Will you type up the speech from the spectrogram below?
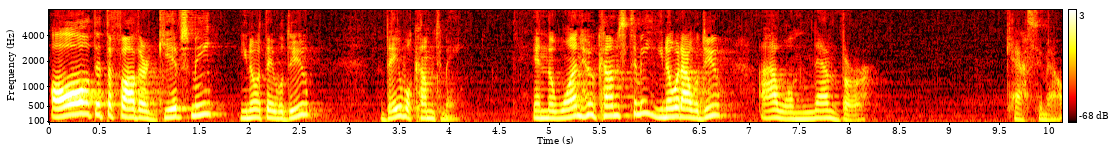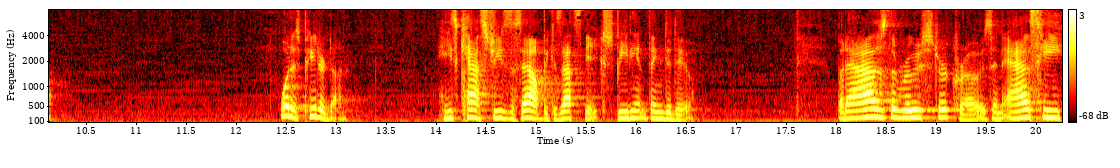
All that the Father gives me, you know what they will do? They will come to me. And the one who comes to me, you know what I will do? I will never cast him out. What has Peter done? He's cast Jesus out because that's the expedient thing to do. But as the rooster crows and as he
